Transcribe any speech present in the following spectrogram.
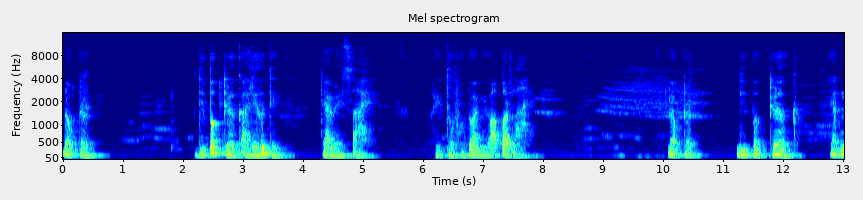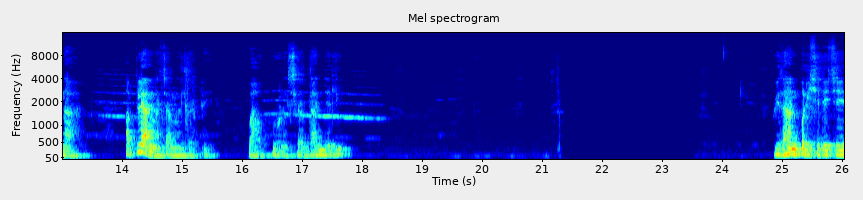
डॉक्टर दीपक टिळक आले होते त्यावेळेचा आहे. आणि तो फोटो आम्ही वापरला आहे. डॉक्टर दीपक टिळक यांना आपल्या अण्णा चॅनलतर्फे भावपूर्ण श्रद्धांजली. विधान परिषदेचे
